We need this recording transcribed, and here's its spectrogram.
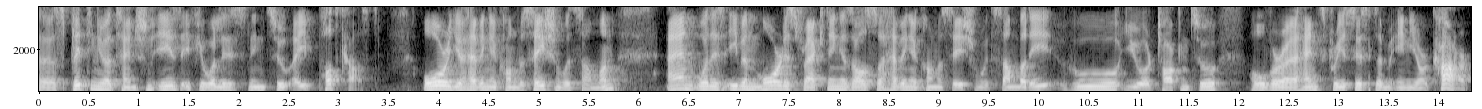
uh, splitting your attention is if you were listening to a podcast or you're having a conversation with someone. And what is even more distracting is also having a conversation with somebody who you're talking to over a hands free system in your car.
